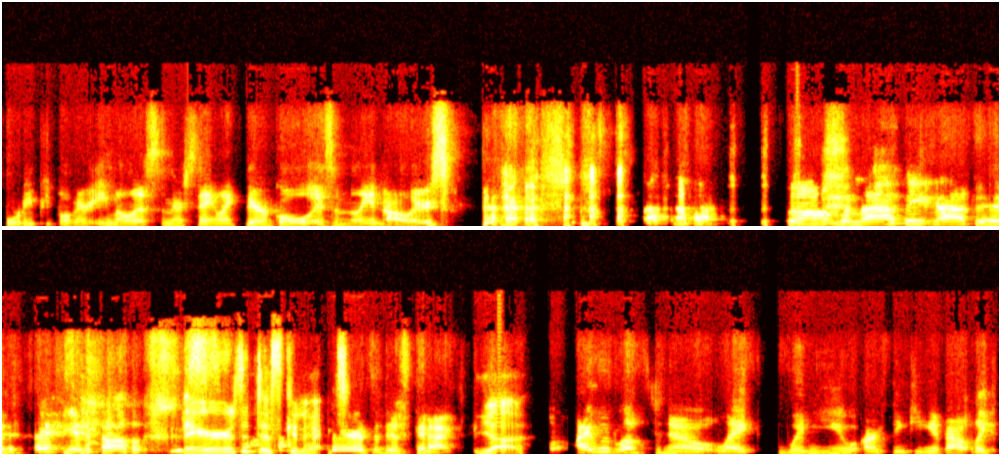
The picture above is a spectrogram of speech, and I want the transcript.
40 people on their email list and they're saying like their goal is a million dollars. So the math ain't mathing you know? There's a disconnect. There's a disconnect. Yeah. I would love to know, like, when you are thinking about, like,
